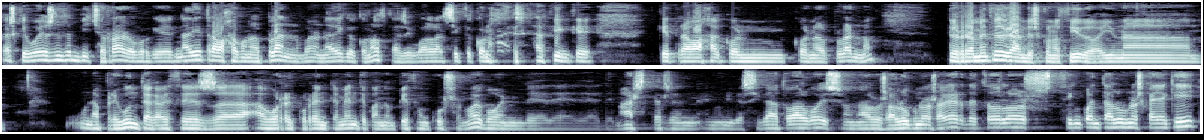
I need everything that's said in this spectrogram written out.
es que voy a ser un bicho raro, porque nadie trabaja con el plan, bueno, nadie que conozcas, igual sí que conoces a alguien que, que trabaja con, con el plan, ¿no? Pero realmente es gran desconocido. Hay una, una pregunta que a veces eh, hago recurrentemente cuando empiezo un curso nuevo en, de másters en, universidad o algo y son a los alumnos, a ver, de todos los 50 alumnos que hay aquí,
